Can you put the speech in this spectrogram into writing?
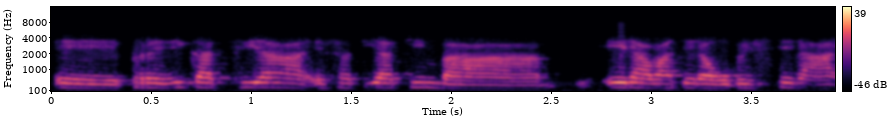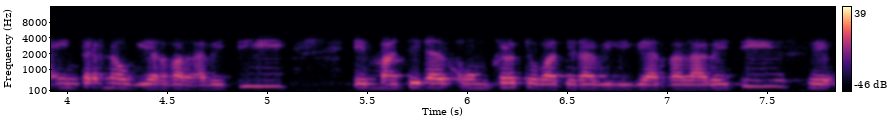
e, predikatzia esatiakin ba, era batera bestera entrenau behar dala beti, e, material konkreto batera bili behar dala beti, ze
